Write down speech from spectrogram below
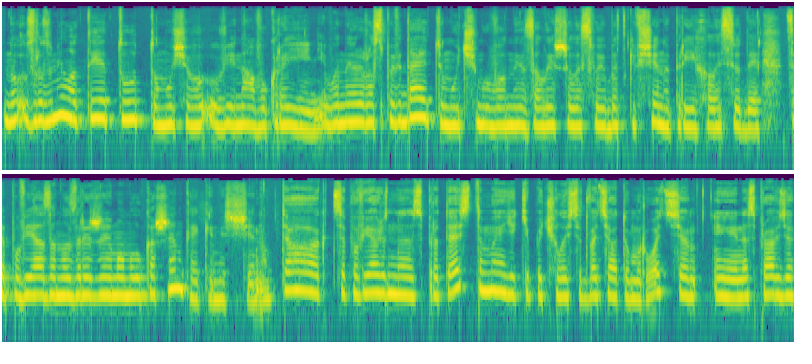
Ну зрозуміло, ти тут, тому що війна в Україні. Вони розповідають тому, чому вони залишили свою батьківщину, приїхали сюди. Це пов'язано з режимом Лукашенка якимось чином. Так, це пов'язано з протестами, які почалися у 2020 році. І насправді,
